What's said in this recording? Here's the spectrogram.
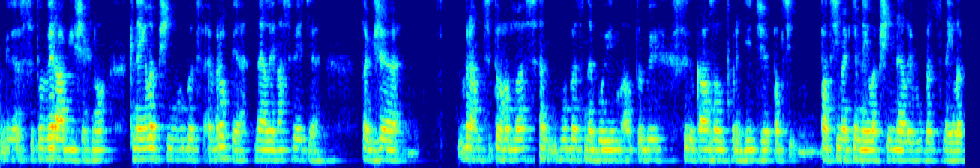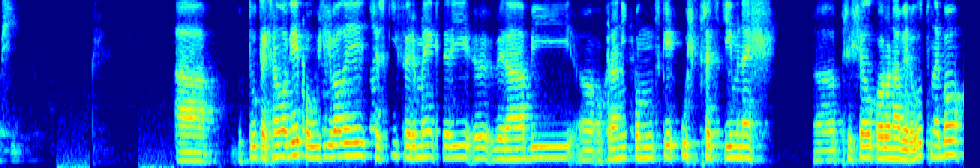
kde se to vyrábí všechno, k nejlepším vůbec v Evropě, ne na světě. Takže v rámci tohohle se vůbec nebojím a to bych si dokázal tvrdit, že patří, patříme k těm nejlepším, ne vůbec nejlepší. A tu technologii používaly české firmy, které eh, vyrábí eh, ochranné pomůcky už předtím, než přišel koronavirus, nebo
